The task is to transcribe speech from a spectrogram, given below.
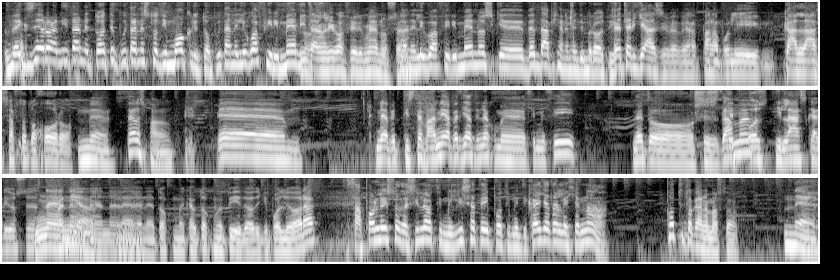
δεν ξέρω αν ήταν τότε που ήταν στο Δημόκριτο, που ήταν λίγο αφηρημένος. Ήταν λίγο αφηρημένος. Ήταν λίγο αφηρημένος και δεν τα πιανε με την πρώτη. Δεν ταιριάζει βέβαια πάρα πολύ καλά σε αυτό το χώρο. Ναι, τέλος πάντων. Ε, Ναι, τη Στεφανία, παιδιά, την έχουμε θυμηθεί. Δεν το συζητάμε. Ω τη Λάσκαρη, ως Ναι, Στεφανία. ναι, ναι, ναι, ναι. το, έχουμε, το έχουμε πει εδώ και πολλή ώρα. Θα πω, λέει στο Δεσίλα, ότι μιλήσατε υποτιμητικά για τα λεχενά. Πότε το κάναμε αυτό; Ναι.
